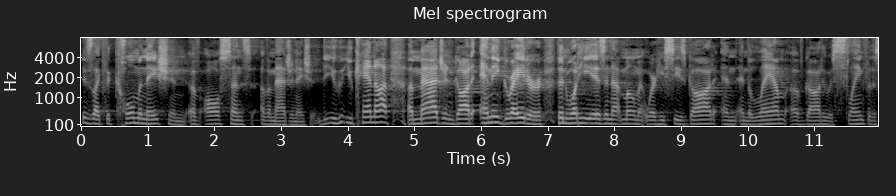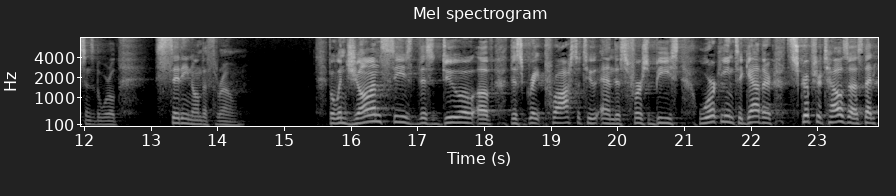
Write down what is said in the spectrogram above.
is like the culmination of all sense of imagination. You, you cannot imagine God any greater than what he is in that moment where he sees God and, and the Lamb of God who is slain for the sins of the world sitting on the throne. But when John sees this duo of this great prostitute and this first beast working together, scripture tells us that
